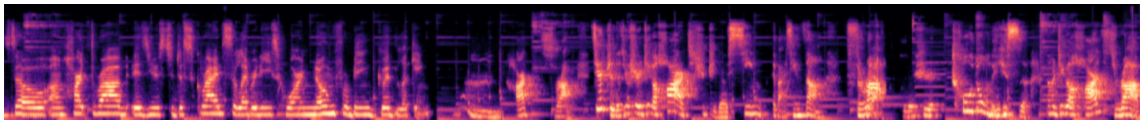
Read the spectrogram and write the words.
So, um, heartthrob is used to describe celebrities who are known for being good looking. 嗯，heartthrob 其实指的就是这个 heart 是指的心，对吧？心脏，throb 指的是抽动的意思。那么这个 heartthrob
